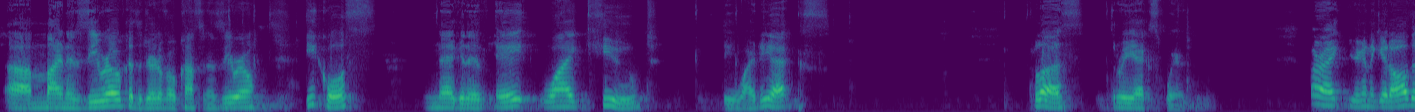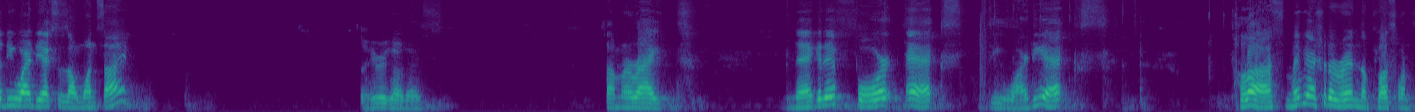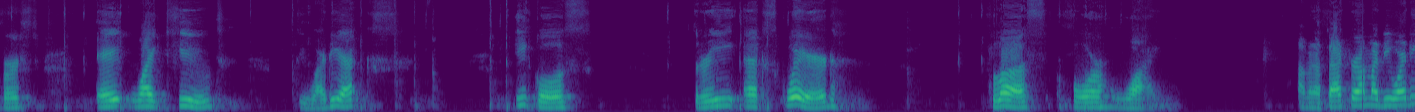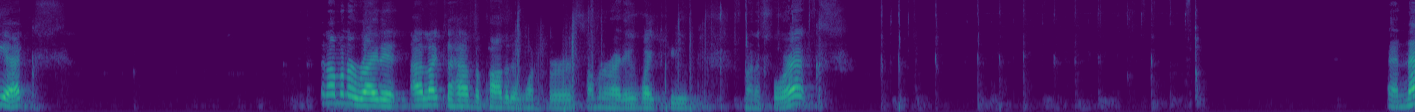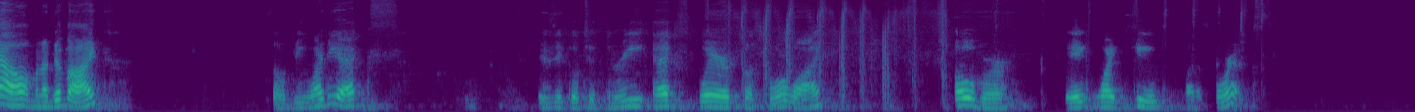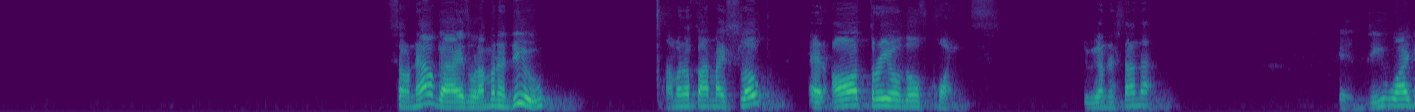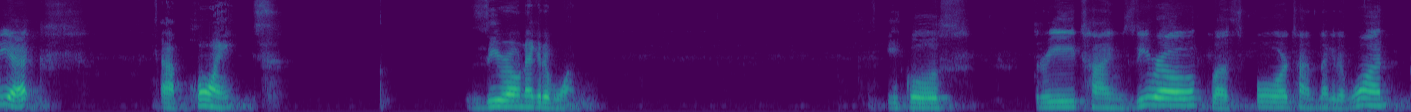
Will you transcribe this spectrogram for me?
Uh, minus zero, because the derivative of a constant is zero, equals negative 8y cubed dy dx plus 3x squared. All right, you're going to get all the dy dx's on one side. So here we go, guys. So I'm going to write negative 4x dy dx plus, maybe I should have written the plus one first, 8y cubed dy dx equals 3x squared plus 4y. I'm going to factor out my dy dx. And I'm going to write it, I like to have the positive one first. So I'm going to write 8y cubed minus 4x. And now I'm going to divide. So dy dx is equal to 3x squared plus 4y over 8y cubed minus 4x. So now, guys, what I'm going to do, I'm going to find my slope at all three of those points. Do we understand that? Okay, dy dx at point 0, negative 1 equals 3 times 0 plus 4 times negative 1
